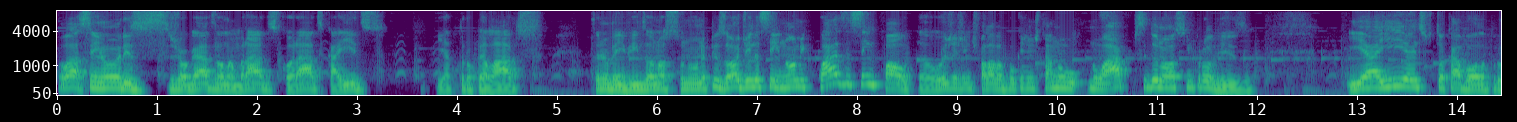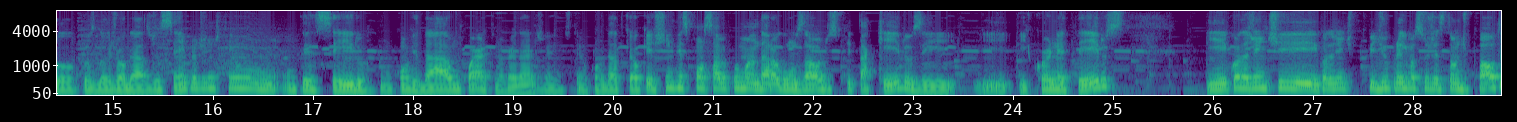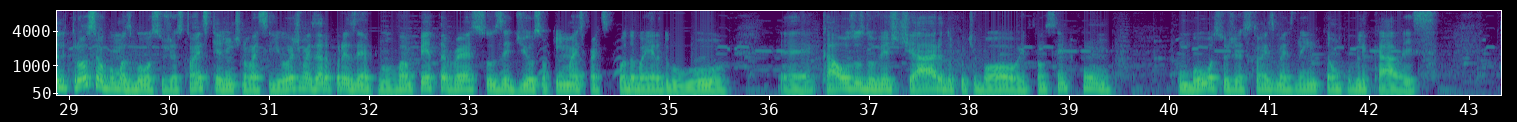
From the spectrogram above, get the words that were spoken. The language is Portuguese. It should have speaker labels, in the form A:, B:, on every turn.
A: Olá, senhores jogados, alambrados, corados, caídos e atropelados. Sejam bem-vindos ao nosso nono episódio, ainda sem nome, quase sem pauta. Hoje a gente falava pouco, a gente está no, no ápice do nosso improviso. E aí, antes de tocar a bola para os dois jogados de sempre, a gente tem um, um, terceiro, um convidado, um quarto, na verdade, né? A gente tem um convidado que é o Queixinho, responsável por mandar alguns áudios pitaqueiros e, e, e corneteiros. E quando a gente, quando a gente pediu para ele uma sugestão de pauta, ele trouxe algumas boas sugestões que a gente não vai seguir hoje, mas era, por exemplo, Vampeta versus Edilson, quem mais participou da banheira do Gugu, é, causos do vestiário do futebol, então sempre com, com boas sugestões, mas nem tão publicáveis.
